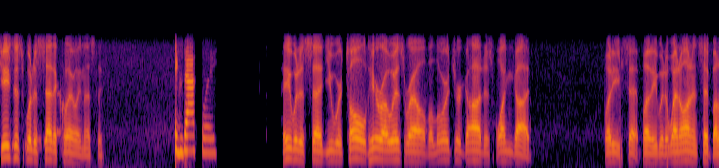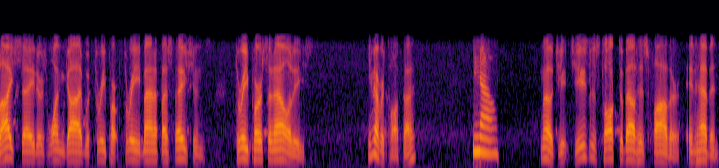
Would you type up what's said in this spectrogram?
Jesus would have said it clearly, Misty. Exactly. He would have said, You were told, Hear, O Israel, the Lord your God is one God. But he said, but he would have went on and said, But I say there's one God with three per, three manifestations, three personalities. He never taught that. No. No, Jesus talked about his Father in heaven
